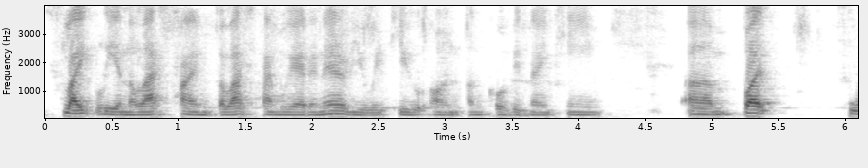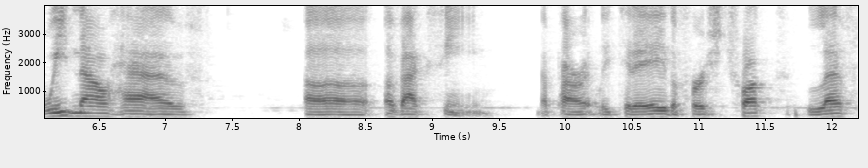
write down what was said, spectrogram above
slightly in the last time the last time we had an interview with you on on COVID nineteen, um, but we now have uh, a vaccine. Apparently today, the first truck left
